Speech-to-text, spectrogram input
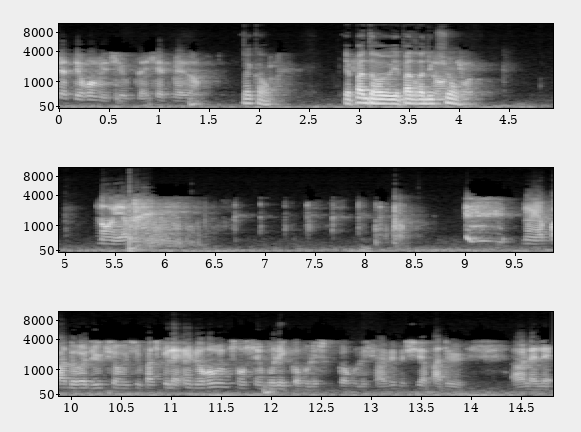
7 euros, monsieur, vous plaît, cette maison. D'accord. Il n'y a, pas de- y a pas de réduction. Non, il n'y a a pas de réduction, monsieur, parce que les 1 euro sont symboliques, comme vous le, comme vous le savez, monsieur. A pas de. euh, les, les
